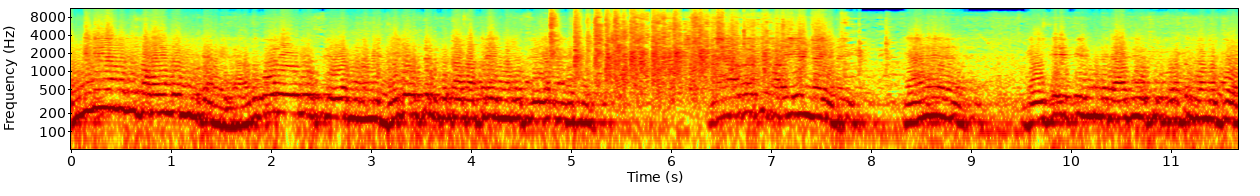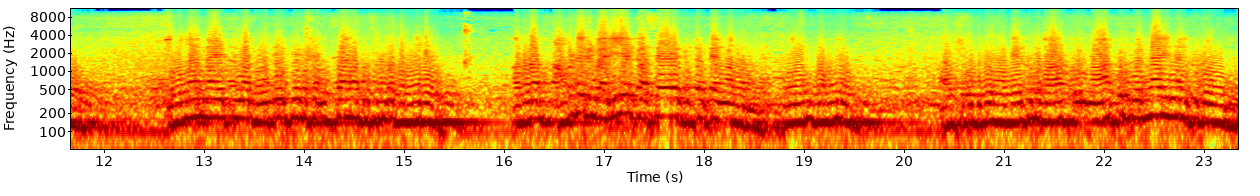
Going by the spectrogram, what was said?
എങ്ങനെയാണെന്ന് പറയുന്നതെന്ന് എനിക്കറിയില്ല. അതുപോലെ ഒരു സ്വീകരണം നമ്മുടെ ജീവിതത്തിൽ കിട്ടാത്ത അത്രയും നല്ല സ്വീകരണം കിട്ടി ഞാൻ വെച്ച് പറയുകയുണ്ടായി. ഞാൻ ബി ജെ പിയിൽ നിന്ന് രാജിവെച്ച് പുറത്തു പോന്നപ്പോൾ മൂന്നാമതായിട്ടുള്ള ബി ജെ പിയുടെ സംസ്ഥാന പ്രസിഡന്റ് പറഞ്ഞത് അവിടെ അവിടെ ഒരു വലിയ കസേര കിട്ടട്ടെ എന്നാണ്. ഞാൻ പറഞ്ഞു ആ ചോദ്യത്തിൽ അദ്ദേഹത്തിന്റെ മാർക്ക് പൊന്നായി എനിക്ക് തോന്നുന്നു.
